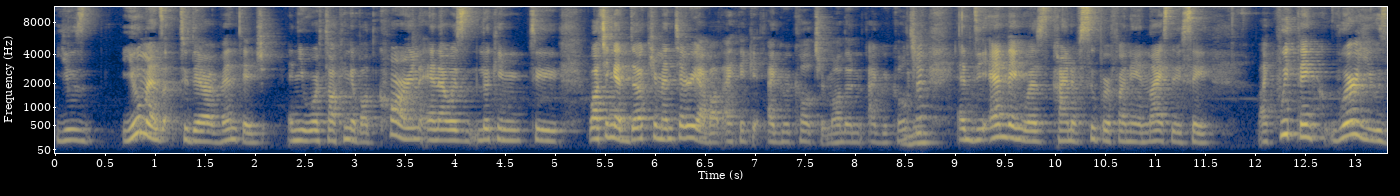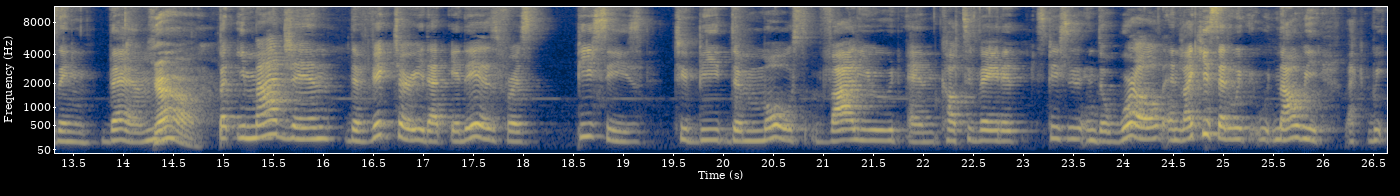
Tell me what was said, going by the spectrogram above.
use humans to their advantage. And you were talking about corn and i was looking to watching a documentary about i think agriculture modern agriculture. Mm-hmm. And the ending was kind of super funny and nice. They say like we think we're using them. Yeah. but imagine the victory that it is for species to be the most valued and cultivated species in the world. And like you said, we, we now we like we,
